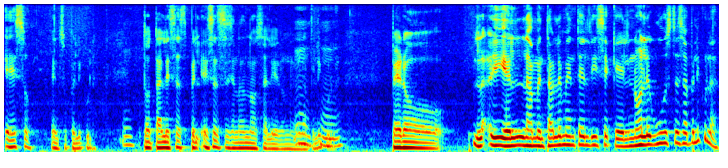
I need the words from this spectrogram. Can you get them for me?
eso en su película. Total, esas, esas escenas no salieron en la película. Pero, y él lamentablemente él dice que él no le gusta esa película.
